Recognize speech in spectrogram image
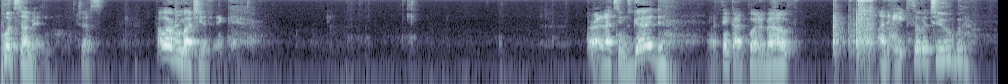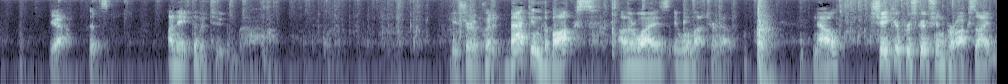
put some in, just however much you think. All right, that seems good. I think I put about an eighth of a tube. Yeah, that's an eighth of a tube. Be sure to put it back in the box, otherwise it will not turn out. Now, shake your prescription peroxide.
